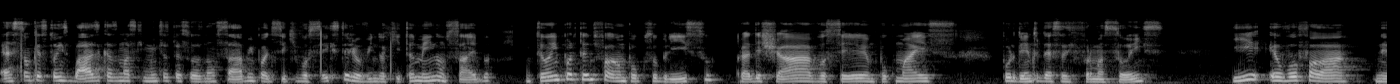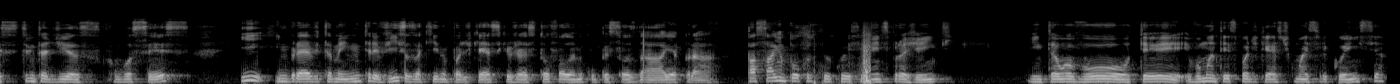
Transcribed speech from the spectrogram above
Essas são questões básicas, mas que muitas pessoas não sabem. Pode ser que você que esteja ouvindo aqui também não saiba. Então é importante falar um pouco sobre isso para deixar você um pouco mais por dentro dessas informações. E eu vou falar nesses 30 dias com vocês e em breve também entrevistas aqui no podcast que eu já estou falando com pessoas da área para passarem um pouco dos seus conhecimentos para a gente. Então eu vou ter, eu vou manter esse podcast com mais frequência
